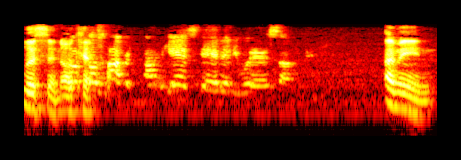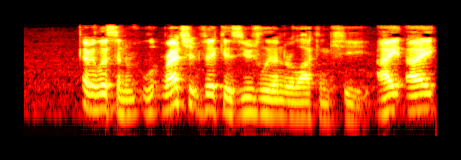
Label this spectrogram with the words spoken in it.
Listen, okay. Don't go popping on the handstand anywhere or something. I mean, I mean, listen. Ratchet Vic is usually under lock and key. I, I,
